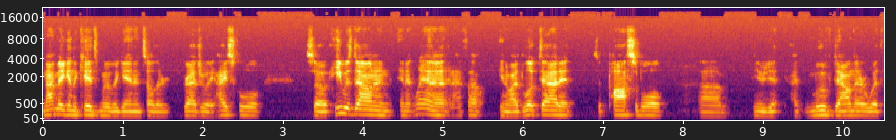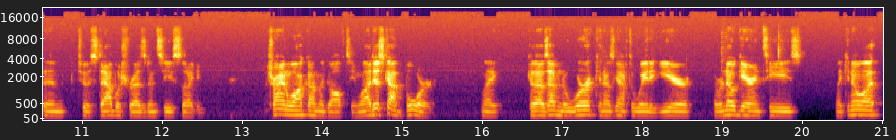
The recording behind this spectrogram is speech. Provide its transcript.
not making the kids move again until they graduate high school. So he was down in, in Atlanta, and I thought, you know, I'd looked at it. Is it possible? Um, you know, I moved down there with him to establish residency so that I could try and walk on the golf team. Well, I just got bored, like because I was having to work and I was gonna have to wait a year. There were no guarantees. Like, you know what?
